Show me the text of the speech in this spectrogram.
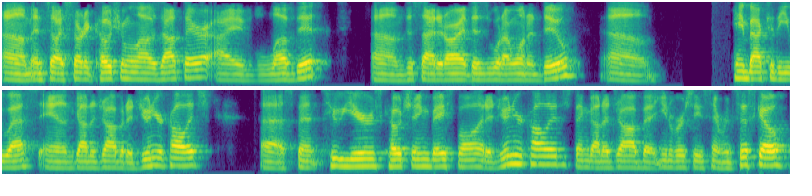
Um, and so I started coaching while I was out there. I loved it. Um, decided, all right, this is what I want to do. Um, came back to the U.S. and got a job at a junior college. Uh, spent two years coaching baseball at a junior college, then got a job at University of San Francisco.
